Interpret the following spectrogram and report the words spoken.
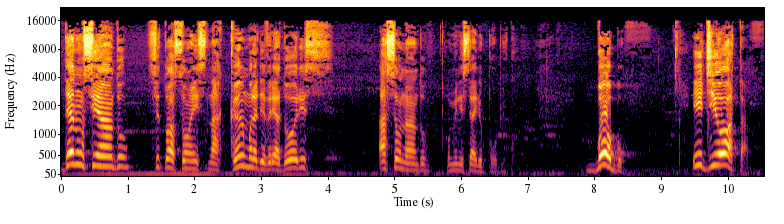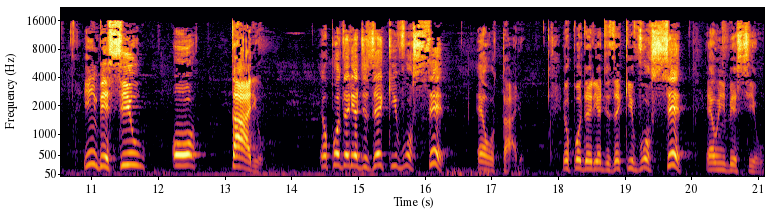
denunciando situações na Câmara de Vereadores acionando o Ministério Público. Bobo, idiota, imbecil, otário. Eu poderia dizer que você é otário. Eu poderia dizer que você é um imbecil.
